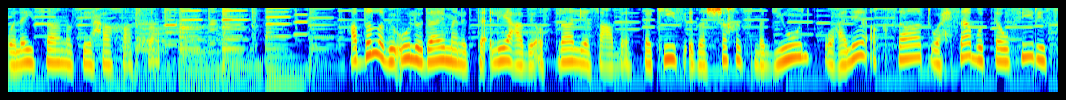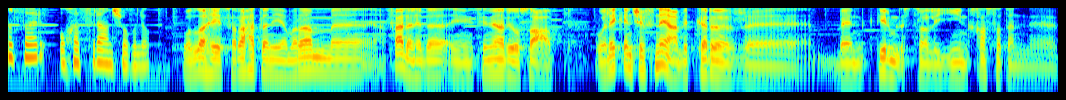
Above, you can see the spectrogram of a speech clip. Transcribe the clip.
وليس نصيحة خاصة. عبد الله بيقولوا دايما التقليعة بأستراليا صعبة فكيف إذا الشخص مديون وعليه أقساط وحسابه التوفيري صفر وخسران شغله؟ والله صراحة يا مرام آه، فعلا هذا يعني سيناريو صعب. ولكن شفناه عم بيتكرر آه، بين كثير من الاستراليين خاصة آه،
